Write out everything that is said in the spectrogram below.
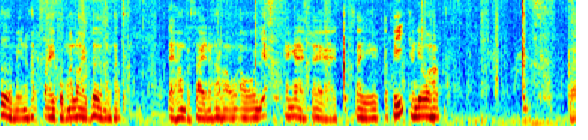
เพิ่มเองนะครับ ใส่ผงอร่อยเพิ่มนะครับ แต่ห้ามใส่นะครับเอาเอาเนี้ยง่ายๆแต่ใส่กะปิอย่างเดียวครับ ก็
